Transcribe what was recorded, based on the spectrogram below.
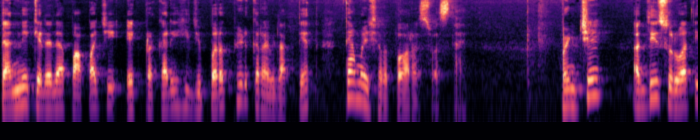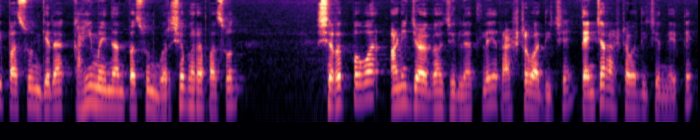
त्यांनी केलेल्या पापाची एक प्रकारे ही जी परतफेड करावी लागते त्यामुळे शरद पवार अस्वस्थ आहेत. म्हणजे अगदी सुरुवातीपासून गेल्या काही महिन्यांपासून वर्षभरापासून शरद पवार आणि जळगाव जिल्ह्यातले राष्ट्रवादीचे त्यांच्या राष्ट्रवादीचे नेते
